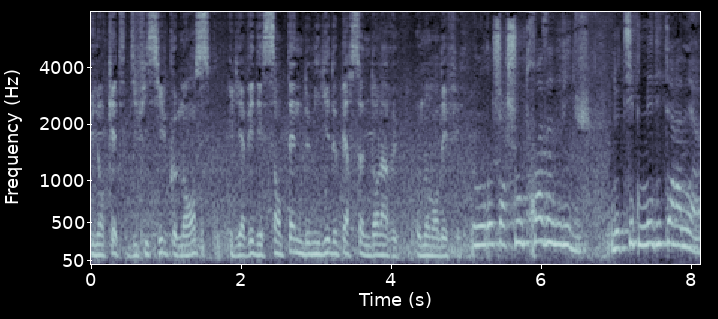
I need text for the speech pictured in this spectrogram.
Une enquête difficile commence. Il y avait des centaines de milliers de personnes dans la rue au moment des faits. Nous recherchons trois individus de type méditerranéen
